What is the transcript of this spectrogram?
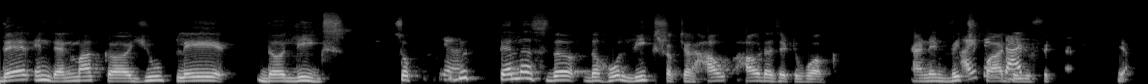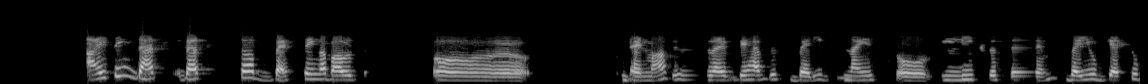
there in Denmark, uh, you play the leagues. So Yeah. could you tell us the the whole league structure? How how does it work? And in which part do you fit? Yeah, I think that's that's the best thing about uh, Denmark is like they have this very nice uh, league system where you get to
